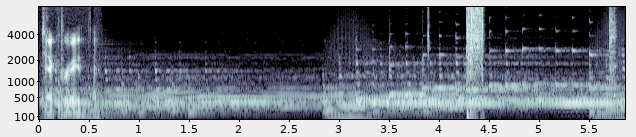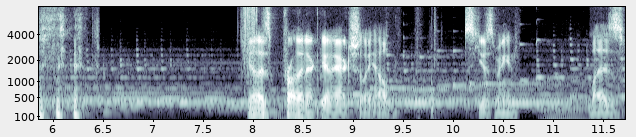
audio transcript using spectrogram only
Decorate you know, that's probably not gonna actually help. Excuse me, Les.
